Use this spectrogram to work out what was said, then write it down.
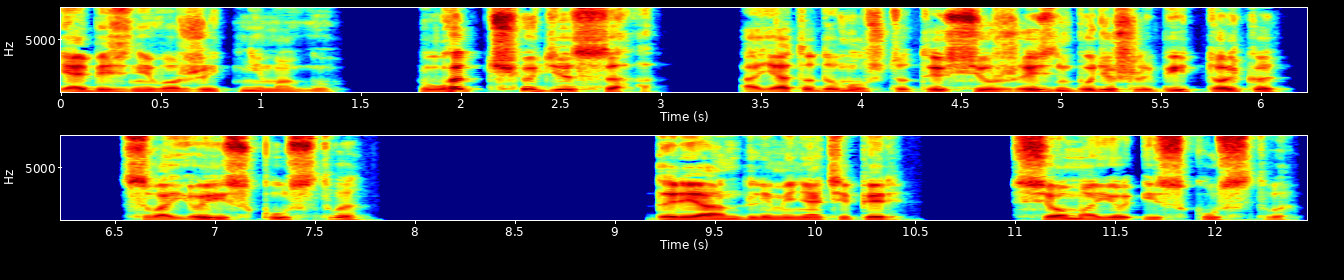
Я без него жить не могу. Вот чудеса! А я-то думал, что ты всю жизнь будешь любить только свое искусство. Дариан для меня теперь все мое искусство,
